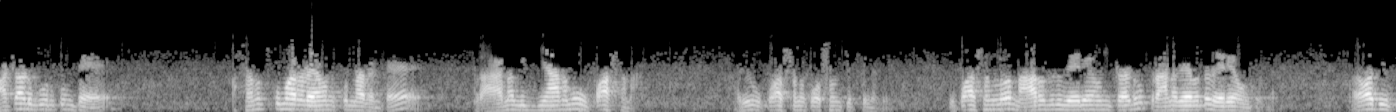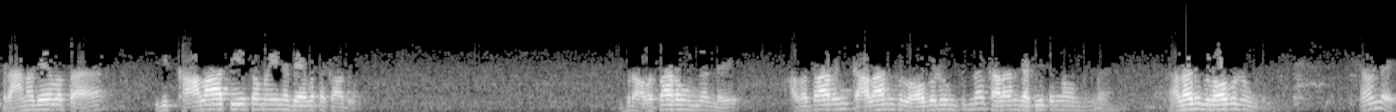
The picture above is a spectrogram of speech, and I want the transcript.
మాట్లాడు కూరుకుంటే సనత్ కుమారుడు ఏమనుకున్నారంటే ప్రాణ విజ్ఞానము ఉపాసన. అది ఉపాసన కోసం చెప్పినది. ఉపాసనలో నారదుడు వేరే ఉంటాడు ప్రాణదేవత వేరే ఉంటుంది. తర్వాత ఈ ప్రాణదేవత ఇది కాలాతీతమైన దేవత కాదు. ఇప్పుడు అవతారం ఉందండి. అవతారం కాలానికి లోబడి ఉంటుందా? కాలానికి అతీతంగా ఉంటుందా? కాలానికి లోబడి ఉంటుంది. ఏమండి?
